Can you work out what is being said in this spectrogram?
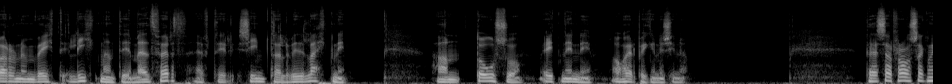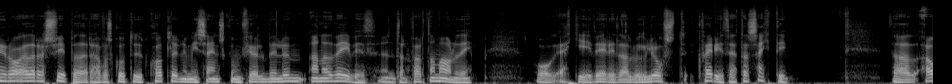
var hann um veitt líknandi meðferð eftir símtal við lækni. Hann dó svo einn inni á herbygginu sínu. Þessar frásagnir og aðrar svipaðar hafa skotið upp kollinum í sænskum fjölmiðlum annað veifið undan farta mánuði og ekki verið alveg ljóst hverju þetta sætti. Það á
